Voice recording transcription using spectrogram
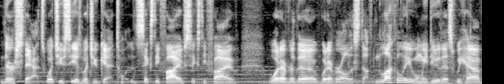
their stats. What you see is what you get 65, 65, whatever the whatever all this stuff. And luckily, when we do this, we have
